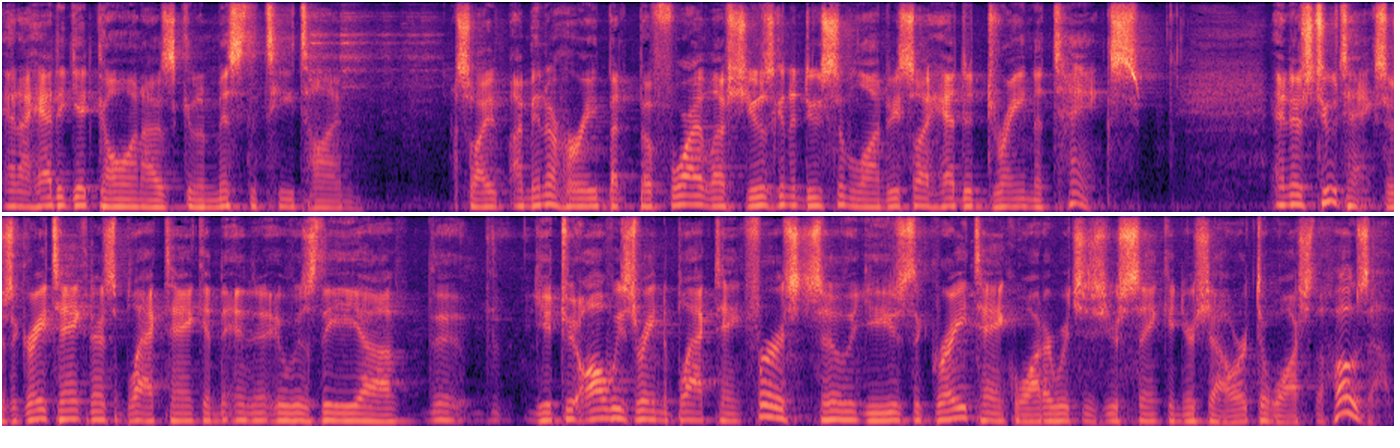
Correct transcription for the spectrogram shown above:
And I had to get going. I was going to miss the tee time. So I, am in a hurry, but before I left, she was going to do some laundry, so I had to drain the tanks. And there's two tanks. There's a gray tank and there's a black tank, and, and it was the, uh, the, the you always drain the black tank first, so you use the gray tank water, which is your sink and your shower, to wash the hose out.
